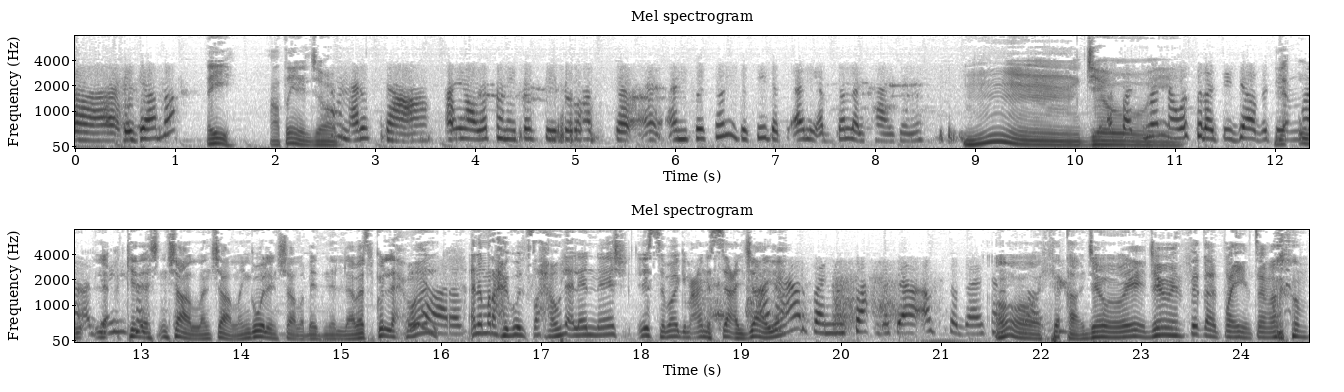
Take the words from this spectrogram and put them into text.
آه الإجابة إي أعطيني الجواب. أنا عرفتها يا وطني تفدي ترابك انفسا قصيدة علي عبد الله الحازمي اممم جو أتمنى وصلت إجابتي لا ما و- لا كذا إن شاء الله إن شاء الله. نقول إن شاء الله بإذن الله. بس بكل الاحوال. أنا ما راح أقول صح أو لا لأن إيش؟ لسه باقي معانا الساعة أنا الجايه عارفة إنه صح بس أقصد عشان أوه الصوت. الثقة جو إيه، جو الثقة. طيب تمام.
